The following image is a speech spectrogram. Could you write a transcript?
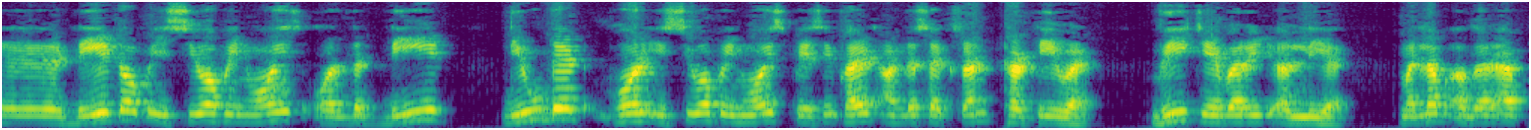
uh, date of issue of invoice or the date due date for issue of invoice specified under section 31 whichever is earlier. मतलब अगर आप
